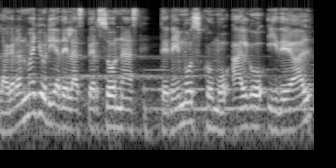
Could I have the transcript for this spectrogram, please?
La gran mayoría de las personas tenemos como algo ideal,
